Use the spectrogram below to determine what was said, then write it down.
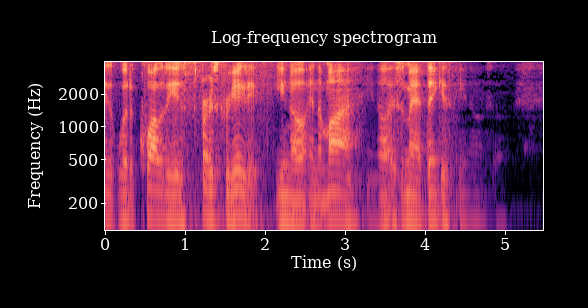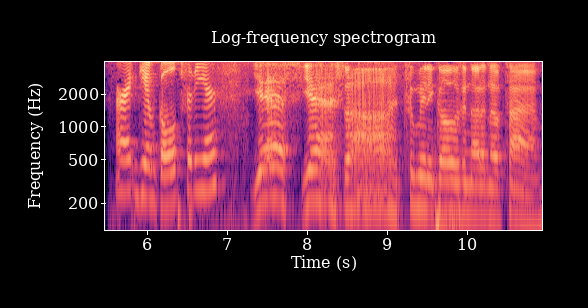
it, where the quality is first created, you know, in the mind, you know, as a man thinking, you know. So. All right. Do you have goals for the year? Yes, yes. Ah, too many goals and not enough time.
